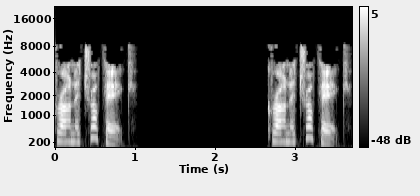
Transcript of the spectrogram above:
chronotropic. Chronotropic.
